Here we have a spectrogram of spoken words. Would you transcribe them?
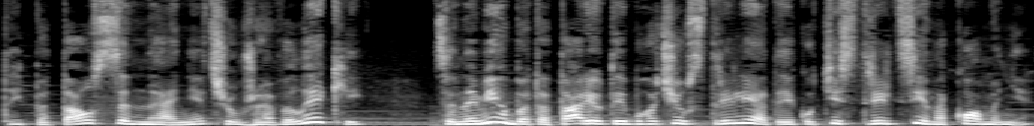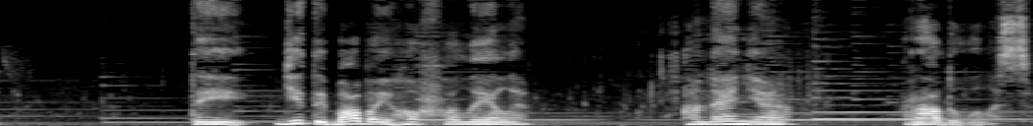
та й питався нені, чи вже великий. Це не міг би татарів та й богачів стріляти, як оті стрільці на комені. Дід і баба його хвалили, а неня радувалася.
